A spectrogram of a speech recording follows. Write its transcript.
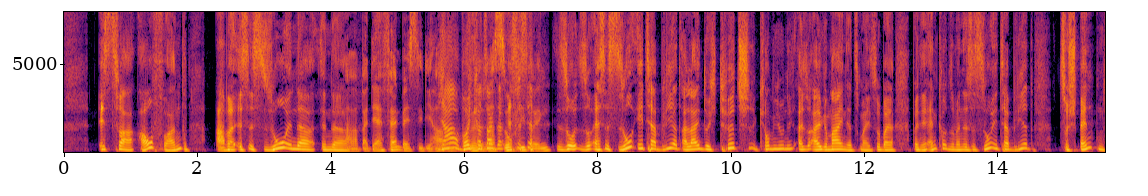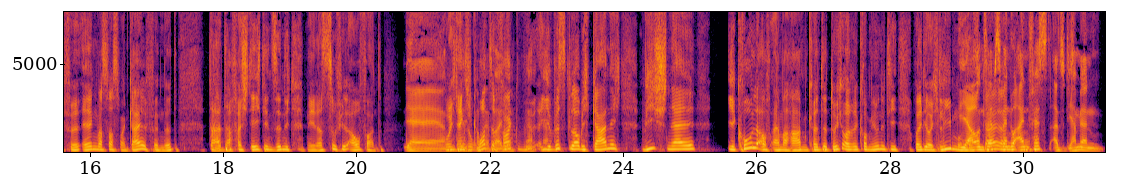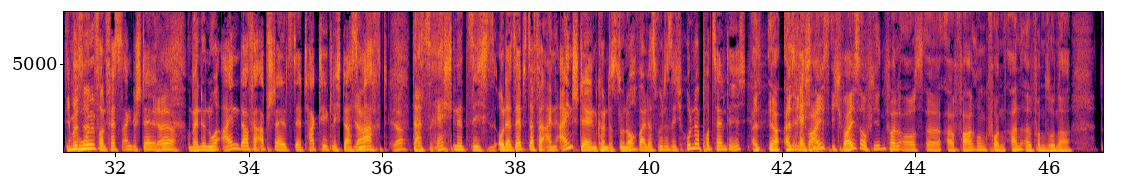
ist zwar Aufwand, aber es ist so in der, in der Aber bei der Fanbase, die die haben, ja, wollte ich gerade sagen, so es viel ist ja. So, so, es ist so etabliert, allein durch Twitch-Community, also allgemein jetzt mal ich so bei, bei den Endkonsumenten, es ist so etabliert, zu spenden für irgendwas, was man geil findet, da, da verstehe ich den Sinn nicht. Nee, das ist zu viel Aufwand. Ja, ja, ja. Wo ich denke, so, what the fuck, ihr wisst, glaube ich, gar nicht, wie schnell ihr Kohle auf einmal haben könntet durch eure Community, weil die euch lieben. Ja, das und selbst wenn du einen ne? fest, also die haben ja einen Die Pool ja- von Festangestellten Ja, ja. und wenn du nur einen dafür abstellst, der tagtäglich das Ja, macht, ja. das rechnet sich, oder selbst dafür einen einstellen könntest du noch, weil das würde sich hundertprozentig, Also, ja, also ich rechnen. weiß, ich weiß auf jeden Fall aus äh, Erfahrung von, an, äh, von so einer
